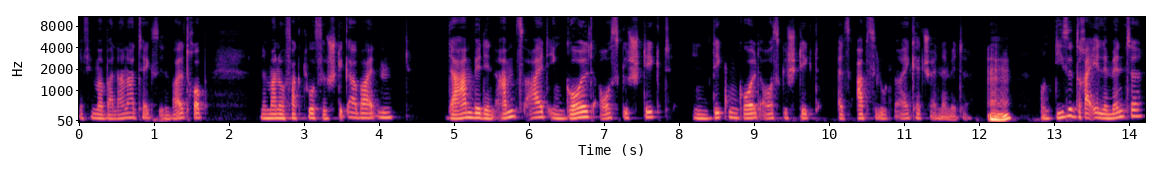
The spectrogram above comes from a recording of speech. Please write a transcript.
der Firma Bananatex in Waltrop, eine Manufaktur für Stickarbeiten. Da haben wir den Amtseid in Gold ausgestickt, in dicken Gold ausgestickt, als absoluten Eyecatcher in der Mitte. Mhm. Und diese drei Elemente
